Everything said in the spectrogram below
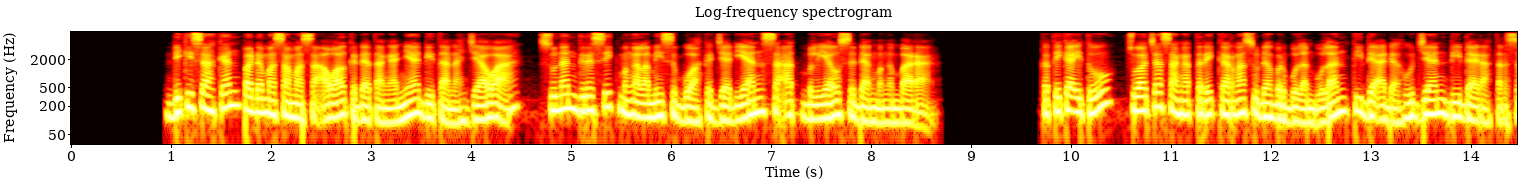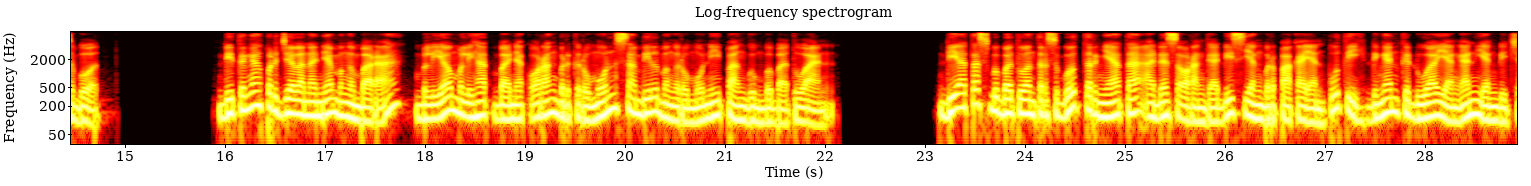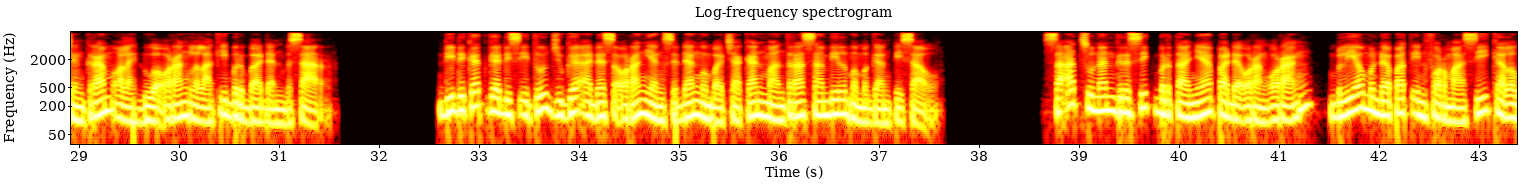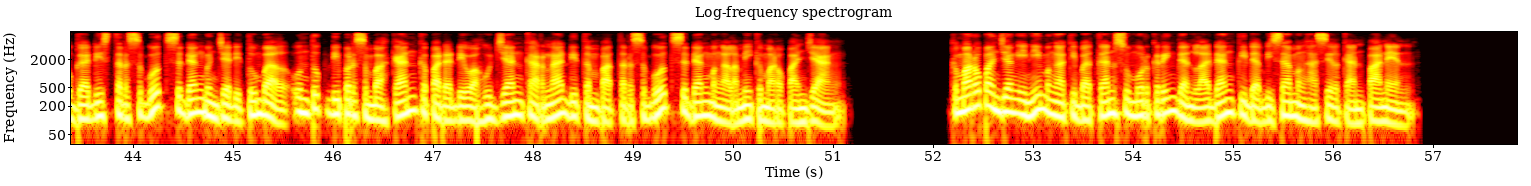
Dikisahkan pada masa-masa awal kedatangannya di Tanah Jawa, Sunan Gresik mengalami sebuah kejadian saat beliau sedang mengembara. Ketika itu, cuaca sangat terik karena sudah berbulan-bulan tidak ada hujan di daerah tersebut. Di tengah perjalanannya mengembara, beliau melihat banyak orang berkerumun sambil mengerumuni panggung bebatuan. Di atas bebatuan tersebut ternyata ada seorang gadis yang berpakaian putih dengan kedua yangan yang dicengkram oleh dua orang lelaki berbadan besar. Di dekat gadis itu juga ada seorang yang sedang membacakan mantra sambil memegang pisau. Saat Sunan Gresik bertanya pada orang-orang, beliau mendapat informasi kalau gadis tersebut sedang menjadi tumbal untuk dipersembahkan kepada Dewa Hujan karena di tempat tersebut sedang mengalami kemarau panjang. Kemarau panjang ini mengakibatkan sumur kering dan ladang tidak bisa menghasilkan panen.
